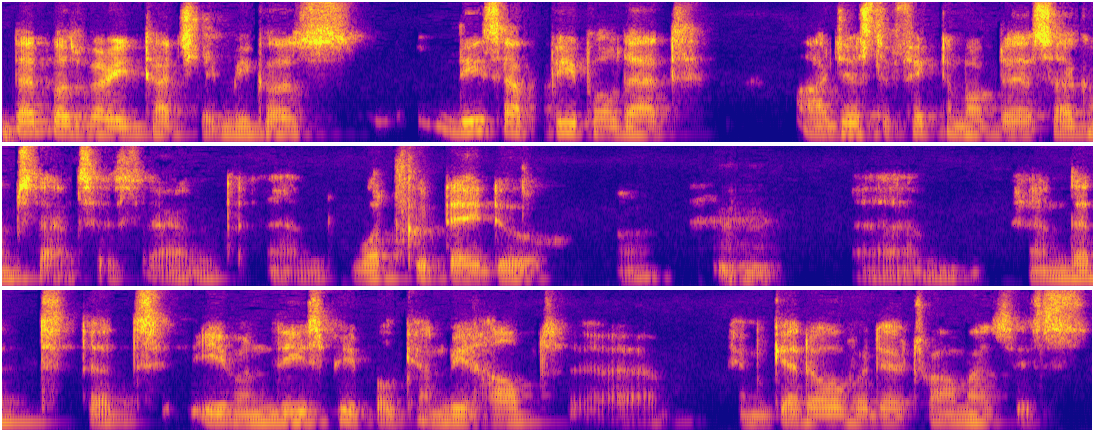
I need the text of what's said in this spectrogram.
that was very touching because these are people that are just a victim of their circumstances and and what could they do mm-hmm. um, and that that even these people can be helped uh, and get over their traumas is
